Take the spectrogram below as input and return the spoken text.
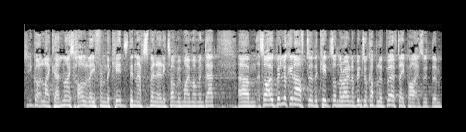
She got like a nice holiday from the kids, didn't have to spend any time with my mum and dad. Um, so I've been looking after the kids on their own. I've been to a couple of birthday parties with them.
